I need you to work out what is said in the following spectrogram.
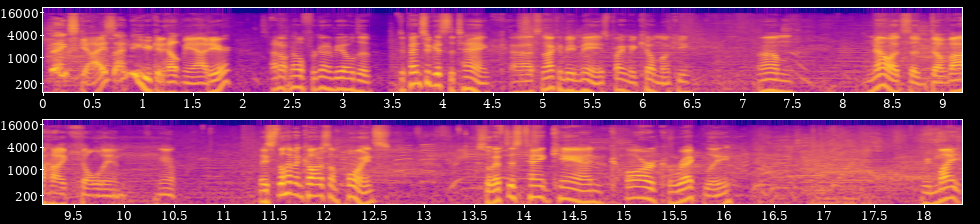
Thanks, guys. I knew you could help me out here. I don't know if we're going to be able to... Depends who gets the tank. Uh, it's not going to be me. It's probably going to be Kill Monkey. Um, no, it's a Davaha Killin. Yeah. They still haven't caught us on points. So if this tank can car correctly, we might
